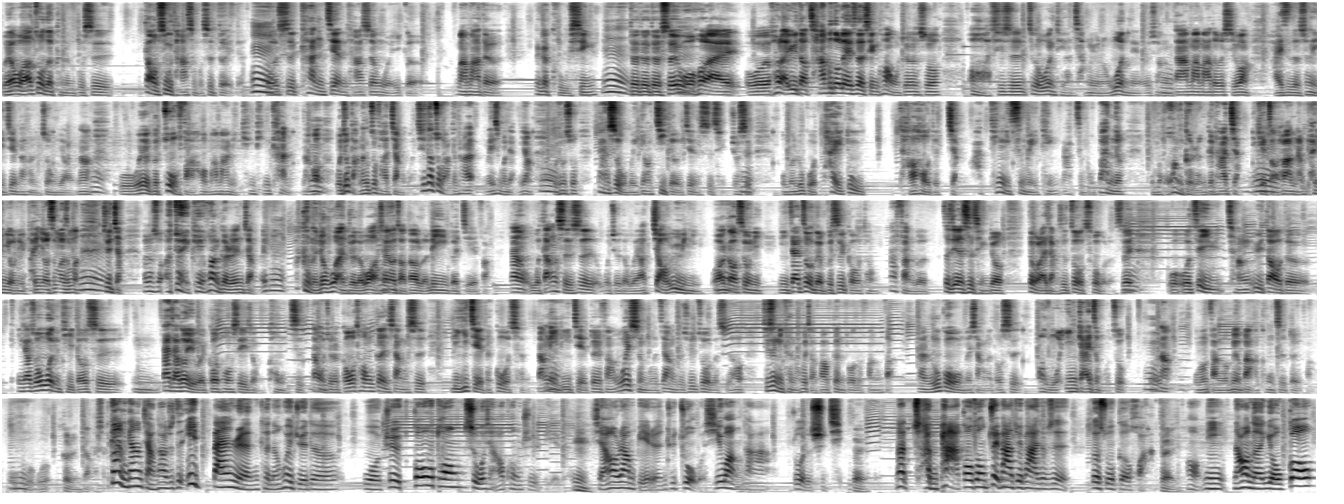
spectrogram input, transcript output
我要我要做的，可能不是告诉他什么是对的，而是看见他身为一个妈妈的。那个苦心，嗯，对对对，所以我后来我后来遇到差不多类似的情况，我就会说，哦，其实这个问题很常有人问呢，我就想大家妈妈都希望孩子的身体健康很重要，那我我有个做法哈，妈妈你听听看，然后我就把那个做法讲完，其实那做法跟他没什么两样，我就说，但是我们一定要记得一件事情，就是我们如果态度好好的讲啊，听一次没听，那怎么办呢？我们换个人跟他讲，你可以找他的男朋友、女朋友什么什么，就讲。他就说啊，对，可以换个人讲。哎，他可能就忽然觉得我好像又找到了另一个解法。但我当时是我觉得我要教育你，我要告诉你，你在做的不是沟通，那反而这件事情就对我来讲是做错了。所以，我我自己常遇到的。应该说问题都是，嗯，大家都以为沟通是一种控制，但我觉得沟通更像是理解的过程。当你理解对方为什么这样子去做的时候，其实你可能会找到更多的方法。那如果我们想的都是，哦，我应该怎么做，那我们反而没有办法控制对方。我我个人这样想。刚刚你刚刚讲到，就是一般人可能会觉得，我去沟通是我想要控制别人，嗯，想要让别人去做我希望他做的事情。对。那很怕沟通，最怕最怕的就是各说各话。对，哦，你然后呢有沟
